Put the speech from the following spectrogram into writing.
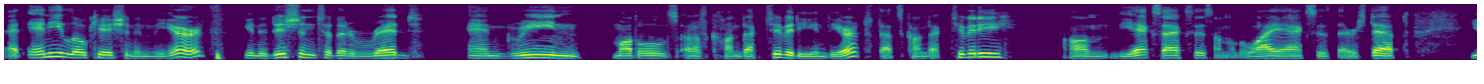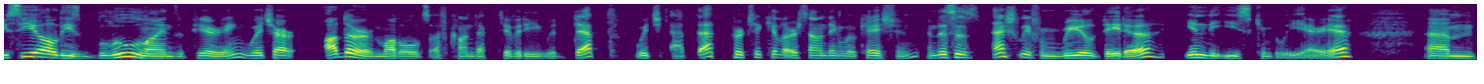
At any location in the earth, in addition to the red and green models of conductivity in the earth, that's conductivity, on the x-axis, and on the y-axis, there's depth. You see all these blue lines appearing, which are other models of conductivity with depth, which at that particular sounding location, and this is actually from real data in the East Kimberley area, um,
